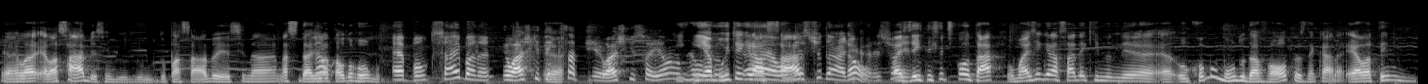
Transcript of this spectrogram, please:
ela, ela sabe, assim, do, do- do passado esse na, na cidade Não. natal do Romulo. É bom que saiba, né? Eu acho que tem É. que saber, eu acho que isso aí é um. E, e é muito É, engraçado. honestidade, Não, cara. Isso mas aí. deixa eu te contar. O mais engraçado é que né, é, o- como o mundo dá voltas, né, cara? Ela tem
